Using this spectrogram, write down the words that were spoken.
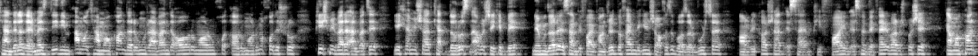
کندل قرمز دیدیم اما کماکان داره اون روند آروم آروم خود آروم آروم خودش رو پیش می‌بره. البته یه کمی شاید درست نباشه که به نمودار S&P 500 بخوایم بگیم شاخص بازار بورس آمریکا شاید S&P 5 اسم بهتری براش باشه. کماکان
